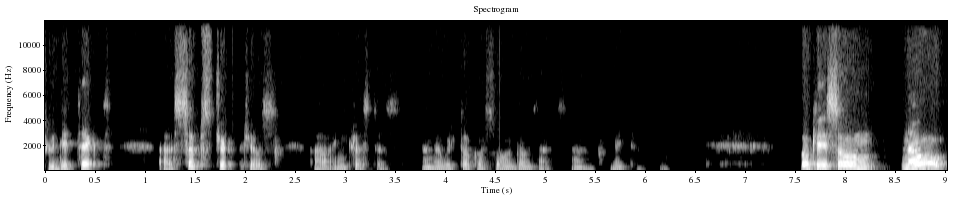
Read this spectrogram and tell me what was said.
to detect uh, substructures uh, in clusters. And I will talk also about that uh, later. Okay, so um, now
